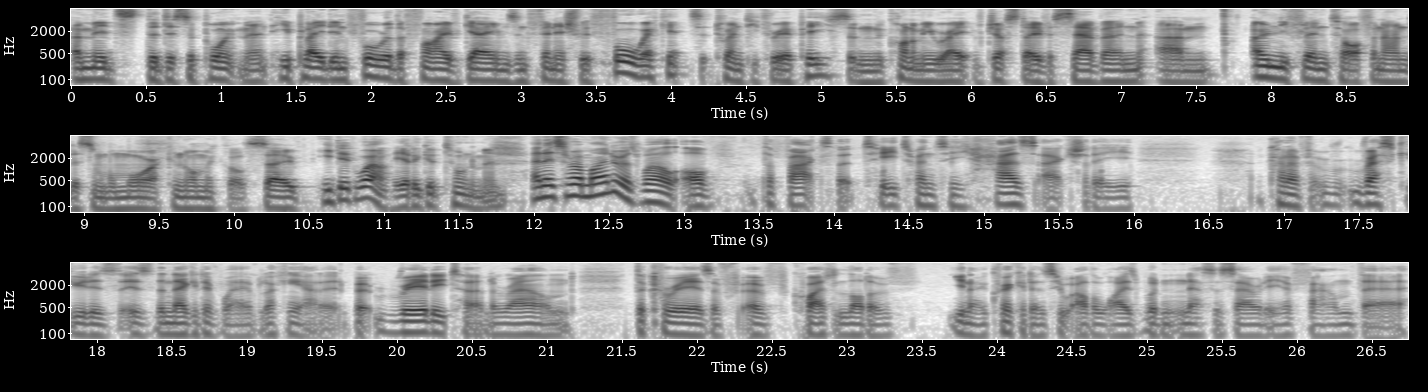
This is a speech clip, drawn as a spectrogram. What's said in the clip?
amidst the disappointment. He played in four of the five games and finished with four wickets at 23 apiece and an economy rate of just over seven. Um, only Flintoff and Anderson were more economical, so he did well. He had a good tournament. And it's a reminder as well of the fact that T20 has actually kind of rescued is, is the negative way of looking at it, but really turned around the careers of, of quite a lot of you know cricketers who otherwise wouldn't necessarily have found their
